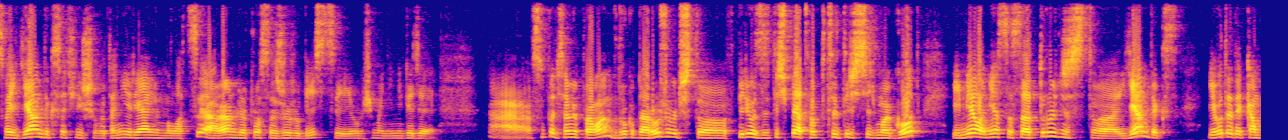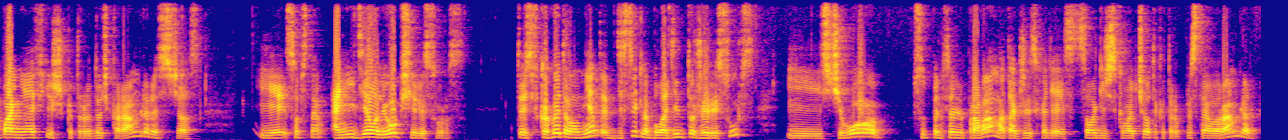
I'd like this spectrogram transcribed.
свои Яндекс афиши, вот они реально молодцы, а Рамблер просто жиру бесится, и, в общем, они негодяи. А суд по интеллектуальным правам вдруг обнаруживает, что в период с 2005 по 2007 год имело место сотрудничество Яндекс и вот этой компании Афиш, которая дочка Рамблера сейчас. И, собственно, они делали общий ресурс. То есть в какой-то момент это действительно был один и тот же ресурс, и с чего суд по интеллектуальным правам, а также исходя из социологического отчета, который представил Рамблер,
